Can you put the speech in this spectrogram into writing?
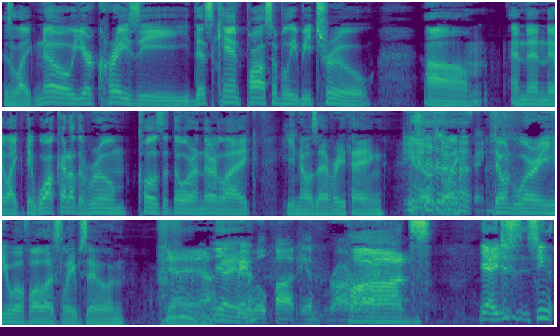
is like no you're crazy this can't possibly be true um and then they like they walk out of the room close the door and they're like he knows everything He knows like don't worry he will fall asleep soon Yeah, yeah, yeah. Yeah, We will pod him. Rah, rah. pods Yeah, it just seemed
